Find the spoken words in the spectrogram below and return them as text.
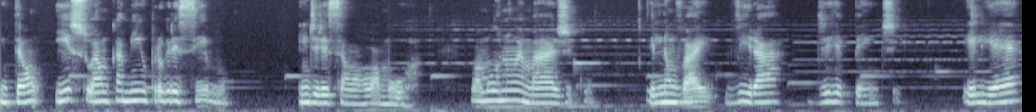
Então, isso é um caminho progressivo em direção ao amor. O amor não é mágico, ele não vai virar de repente. Ele é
